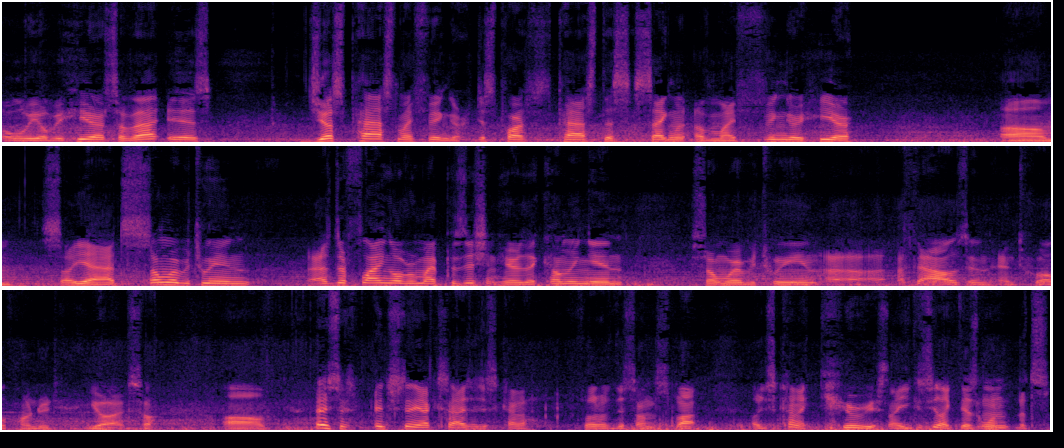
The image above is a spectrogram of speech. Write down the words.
all the way over here. So that is just past my finger, just past this segment of my finger here. Um, so yeah, it's somewhere between, as they're flying over my position here, they're coming in somewhere between uh, a thousand and twelve hundred yards. So um, it's just interesting exercise. I just kind of thought of this on the spot. I was just kind of curious. Now you can see like there's one that's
